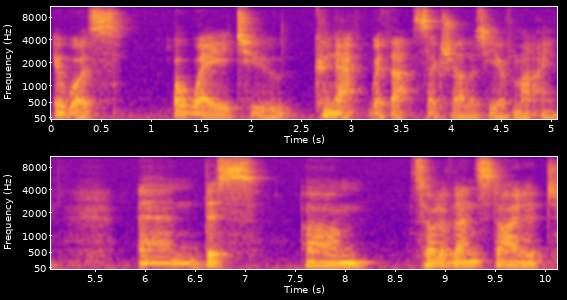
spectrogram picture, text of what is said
it was a way to connect with that sexuality of mine. And this um, sort of then started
